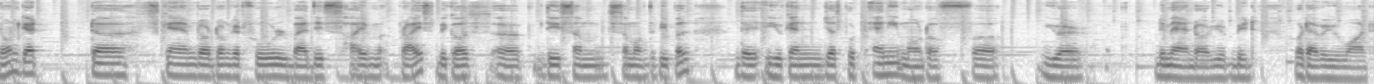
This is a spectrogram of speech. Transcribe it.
Don't get uh, scammed or don't get fooled by this high price because uh, these some some of the people they you can just put any amount of uh, your demand or your bid whatever you want.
